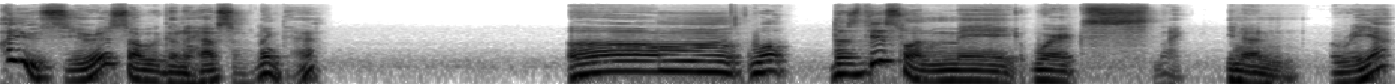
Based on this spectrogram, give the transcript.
Are you serious? Are we gonna have something like that? Um, well, does this one may works like in an area?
